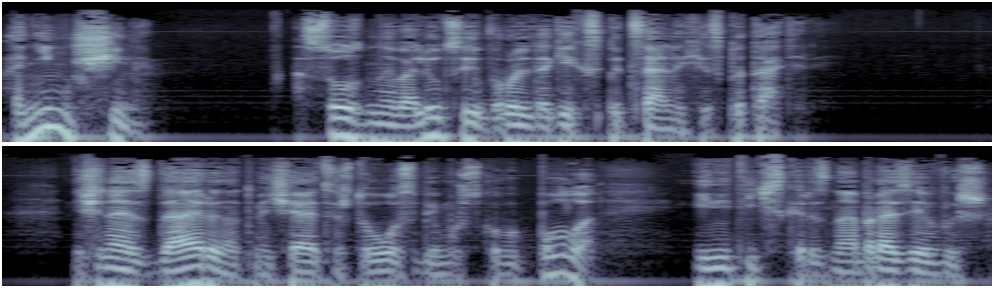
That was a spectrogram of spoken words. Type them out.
Они мужчины, осознанной эволюцией в роли таких специальных испытателей. Начиная с Дайрона отмечается, что у особей мужского пола генетическое разнообразие выше.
